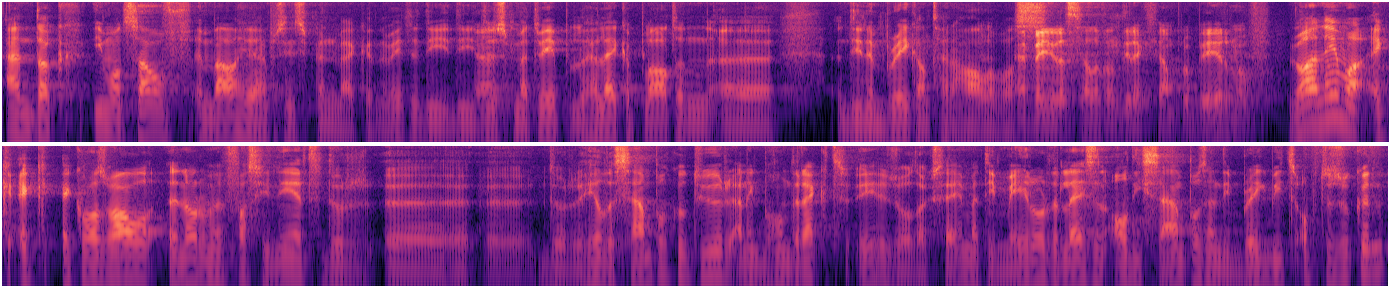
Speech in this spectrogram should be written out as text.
En dat ik iemand zelf in België heb zien spinbaggen. Weet je? Die, die dus met twee gelijke platen eh, die een break aan het herhalen was. En ben je dat zelf dan direct gaan proberen? Of? Ja, nee, maar ik, ik, ik was wel enorm gefascineerd door, eh, eh, door heel de samplecultuur. En ik begon direct, eh, zoals ik zei, met die mailorderlijsten, al die samples en die breakbeats op te zoeken.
